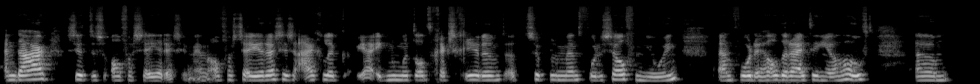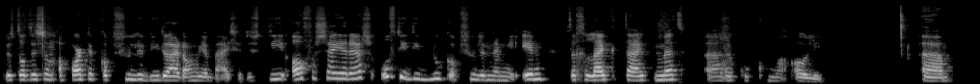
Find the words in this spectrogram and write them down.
En daar zit dus alpha-CRS in. En alpha-CRS is eigenlijk, ja, ik noem het altijd gekscherend, het supplement voor de zelfvernieuwing. En voor de helderheid in je hoofd. Um, dus dat is een aparte capsule die daar dan weer bij zit. Dus die alpha-CRS of die Deep Blue capsule neem je in tegelijkertijd met uh, de kurkuma-olie. Um,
